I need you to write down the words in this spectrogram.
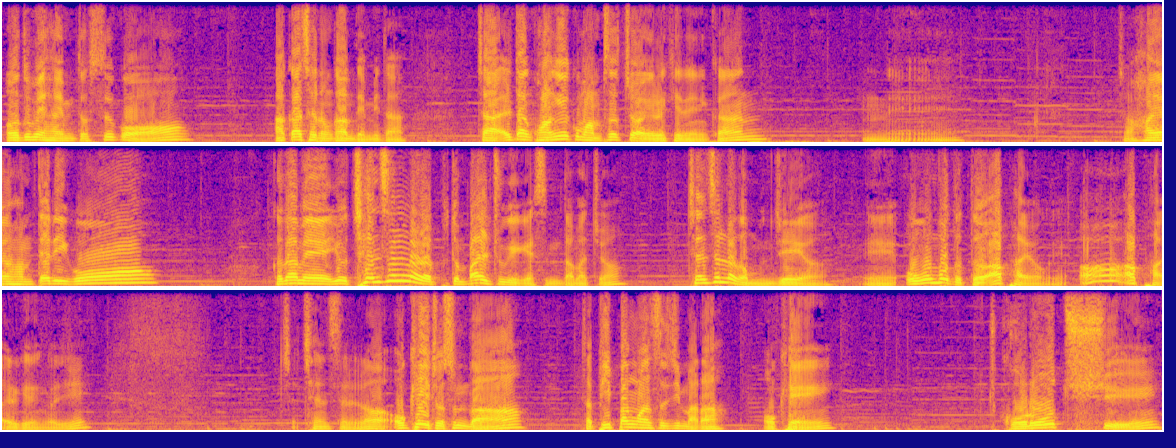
어둠의 하임도 쓰고, 아까처럼 가면 됩니다. 자, 일단 광해꿈 한번 썼죠. 이렇게 되니까. 네. 자, 하염 한번 때리고, 그 다음에, 요 챈슬러를 좀 빨리 죽이겠습니다. 맞죠? 챈슬러가 문제예요. 예, 50보다 더 아파요. 그냥. 아, 아파. 이렇게 된 거지. 자, 챈슬러. 오케이, 좋습니다. 자, 빗방만 쓰지 마라. 오케이. 그렇지.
